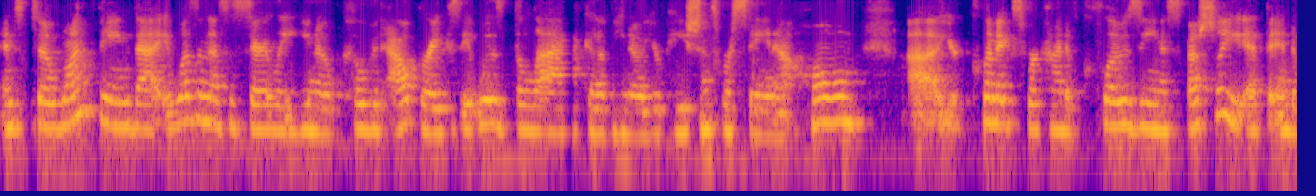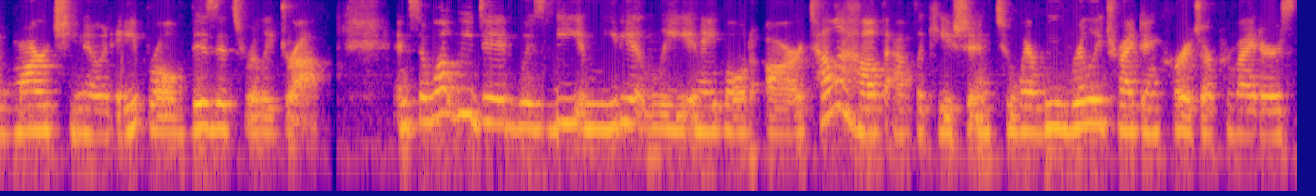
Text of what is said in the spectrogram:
And so one thing that it wasn't necessarily, you know, COVID outbreaks, it was the lack of, you know, your patients were staying at home, uh, your clinics were kind of closing, especially at the end of March, you know, in April, visits really dropped. And so what we did was we immediately enabled our telehealth application to where we really tried to encourage our providers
